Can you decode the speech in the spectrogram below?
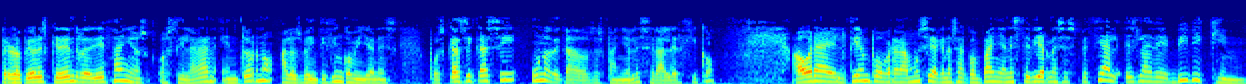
Pero lo peor es que dentro de 10 años oscilarán en torno a los 25 millones. Pues casi casi uno de cada dos españoles será alérgico. Ahora el tiempo para la música que nos acompaña en este viernes especial es la de B.B. King,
